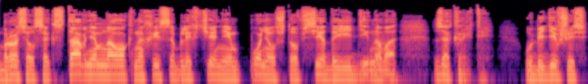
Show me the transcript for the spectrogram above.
бросился к ставням на окнах и с облегчением понял, что все до единого закрыты. Убедившись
